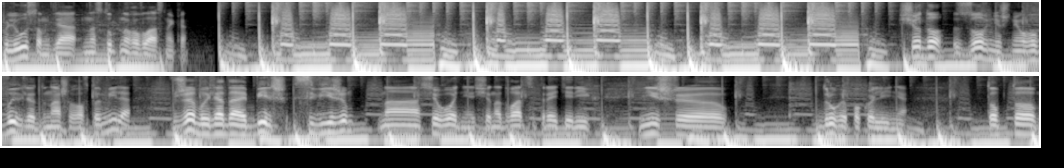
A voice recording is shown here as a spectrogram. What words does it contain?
плюсом для наступного власника. Щодо зовнішнього вигляду нашого автомобіля, вже виглядає більш свіжим на сьогодні, ще на 23 рік, ніж е, друге покоління. Тобто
